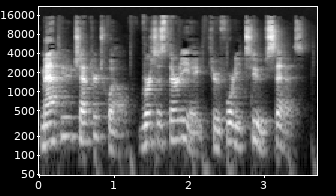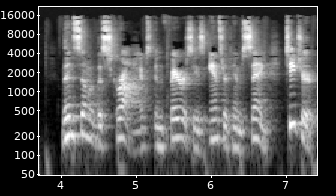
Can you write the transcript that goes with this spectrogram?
Matthew chapter 12, verses 38 through 42 says, Then some of the scribes and Pharisees answered him, saying, Teacher,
